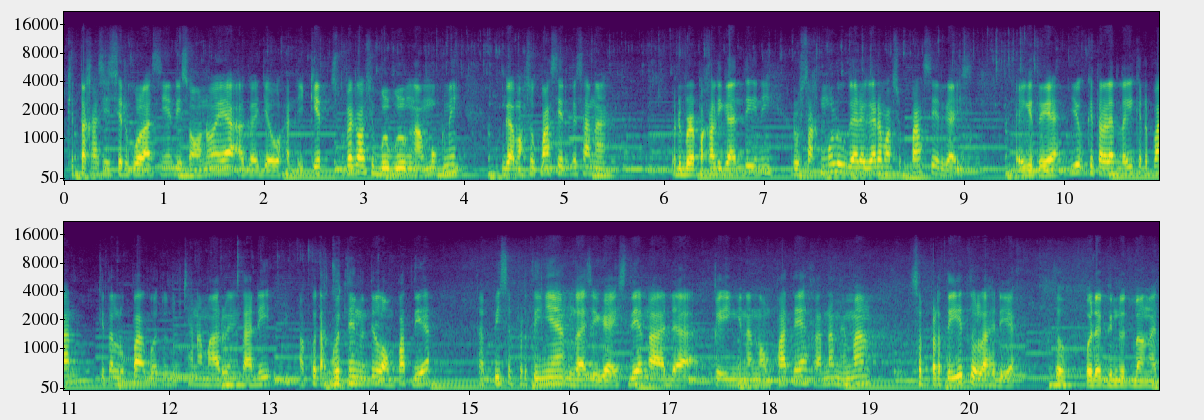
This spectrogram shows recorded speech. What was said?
kita kasih sirkulasinya di sono ya agak jauhan dikit. Supaya kalau si bulbul ngamuk nih nggak masuk pasir ke sana udah berapa kali ganti ini? Rusak mulu gara-gara masuk pasir guys. Kayak gitu ya. Yuk kita lihat lagi ke depan. Kita lupa buat tutup cana maru yang tadi. Aku takutnya nanti lompat dia. Tapi sepertinya enggak sih guys. Dia nggak ada keinginan lompat ya karena memang seperti itulah dia. Tuh udah gendut banget.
